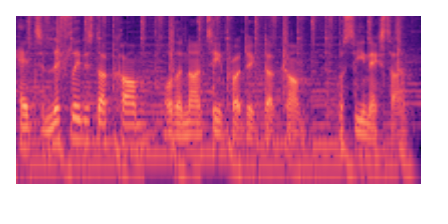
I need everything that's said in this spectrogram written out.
head to liftleaders.com or the19project.com. We'll see you next time.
